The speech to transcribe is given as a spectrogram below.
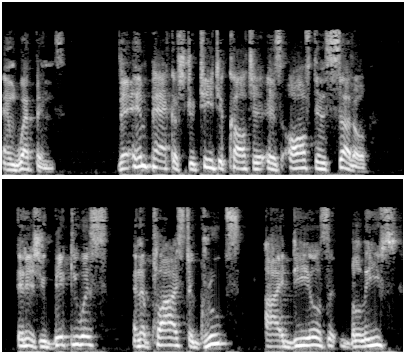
and weapons. The impact of strategic culture is often subtle. It is ubiquitous and applies to groups, ideals, beliefs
